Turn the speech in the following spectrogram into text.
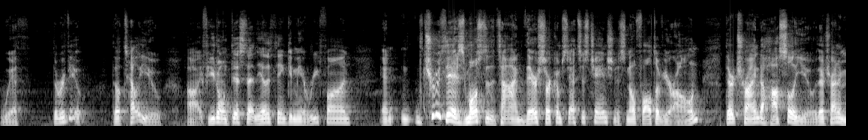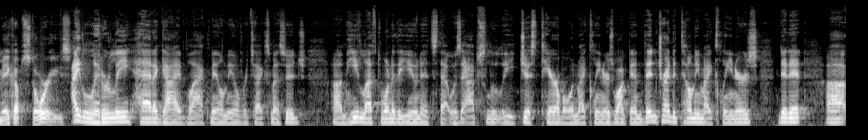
with the review. They'll tell you, uh, if you don't this, that, and the other thing, give me a refund. And the truth is, most of the time, their circumstances change, and it's no fault of your own. They're trying to hustle you. They're trying to make up stories. I literally had a guy blackmail me over text message. Um, he left one of the units that was absolutely just terrible when my cleaners walked in. Then tried to tell me my cleaners did it. Uh,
